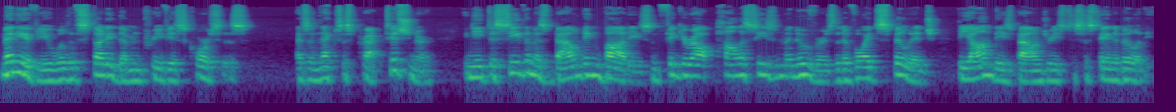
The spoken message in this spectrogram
Many of you will have studied them in previous courses. As a nexus practitioner, you need to see them as bounding bodies and figure out policies and maneuvers that avoid spillage beyond these boundaries to sustainability.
